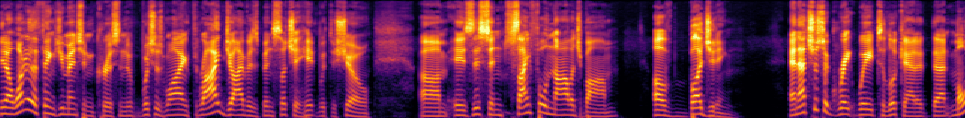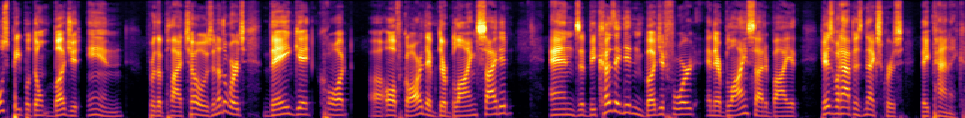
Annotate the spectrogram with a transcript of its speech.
You know, one of the things you mentioned, Chris, and which is why Thrive Jive has been such a hit with the show, um, is this insightful knowledge bomb of budgeting. And that's just a great way to look at it that most people don't budget in for the plateaus. In other words, they get caught uh, off guard, they, they're blindsided. And uh, because they didn't budget for it and they're blindsided by it, here's what happens next, Chris. They panic.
